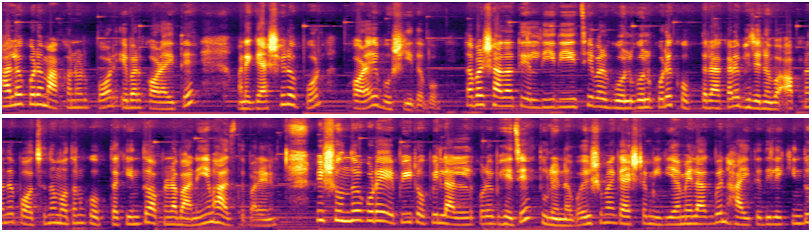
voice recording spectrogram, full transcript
ভালো করে মাখানোর পর এবার কড়াইতে মানে গ্যাসের ওপর কড়াই বসিয়ে দেবো। তারপর সাদা তেল দিয়ে দিয়েছি, এবার গোল গোল করে কোপ্তার আকারে ভেজে নেব। আপনাদের পছন্দ মতন কোপ্তা কিন্তু আপনারা বানিয়ে ভাজতে পারেন। বেশ সুন্দর করে এপিট টপি লাল লাল করে ভেজে তুলে নেব। এই সময় গ্যাসটা মিডিয়ামে লাগবেন হাইতে দিলে কিন্তু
